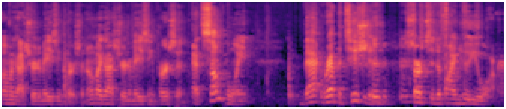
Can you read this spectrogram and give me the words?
oh my gosh, you're an amazing person. Oh my gosh, you're an amazing person. At some point, that repetition starts to define who you are.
